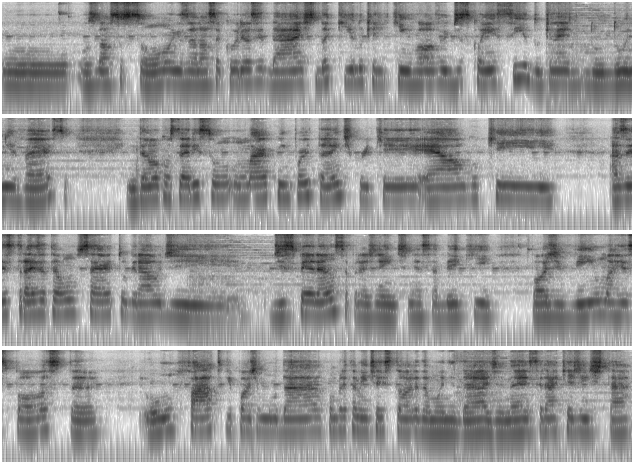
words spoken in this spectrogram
o, os nossos sonhos, a nossa curiosidade, tudo aquilo que, que envolve o desconhecido que, né, do, do universo. Então eu considero isso um, um, marco importante, porque é algo que às vezes traz até um certo grau de, de esperança para a gente, né? Saber que pode vir uma resposta ou um fato que pode mudar completamente a história da humanidade, né? Será que a gente está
